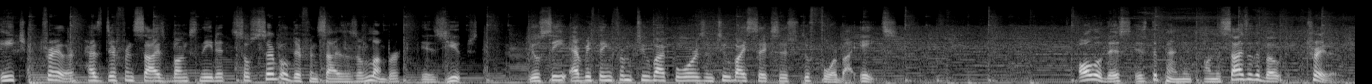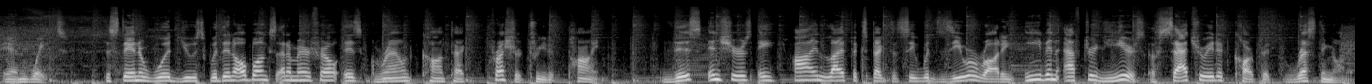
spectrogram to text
Each trailer has different size bunks needed, so several different sizes of lumber is used. You'll see everything from 2x4s and 2x6s to 4x8s. All of this is dependent on the size of the boat, trailer, and weight. The standard wood used within all bunks at Ameratrail is ground contact pressure treated pine. This ensures a high life expectancy with zero rotting even after years of saturated carpet resting on it.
